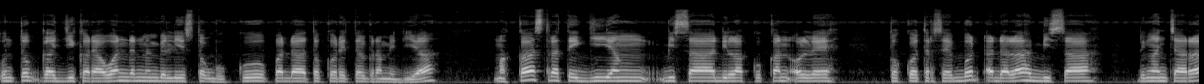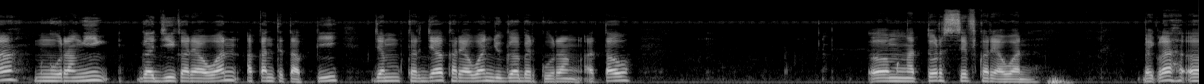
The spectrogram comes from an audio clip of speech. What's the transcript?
untuk gaji karyawan dan membeli stok buku pada toko retail Gramedia, maka strategi yang bisa dilakukan oleh toko tersebut adalah bisa dengan cara mengurangi gaji karyawan akan tetapi jam kerja karyawan juga berkurang atau e, mengatur shift karyawan. Baiklah, e,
